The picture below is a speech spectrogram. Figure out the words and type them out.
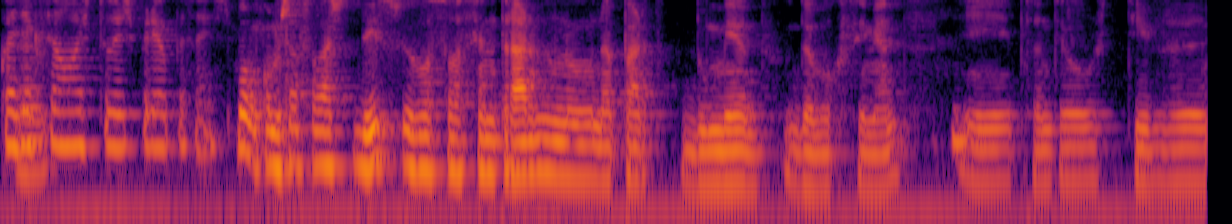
Quais é que são as tuas preocupações? Bom, como já falaste disso, eu vou só centrar-me na parte do medo, do aborrecimento e, portanto, eu tive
